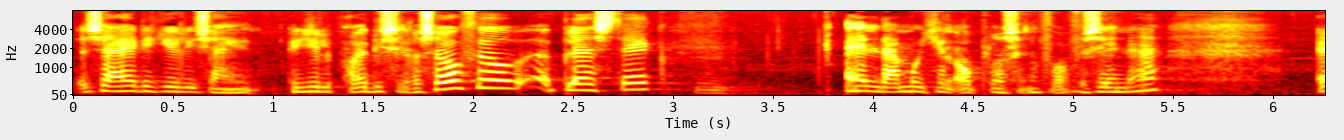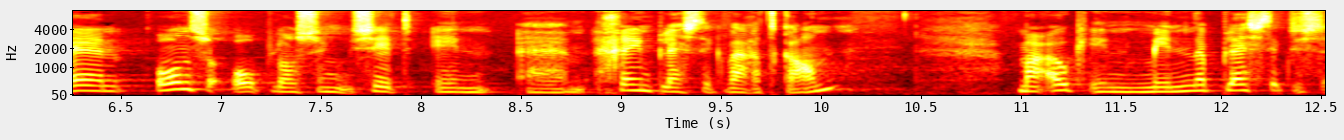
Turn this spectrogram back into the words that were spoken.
zeiden: jullie, zijn, jullie produceren zoveel plastic. Hmm. En daar moet je een oplossing voor verzinnen. En onze oplossing zit in ehm, geen plastic waar het kan. Maar ook in minder plastic. Dus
